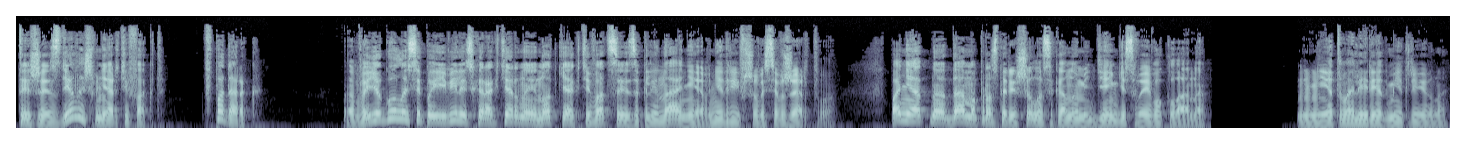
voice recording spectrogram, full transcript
ты же сделаешь мне артефакт? В подарок». В ее голосе появились характерные нотки активации заклинания, внедрившегося в жертву. Понятно, дама просто решила сэкономить деньги своего клана. «Нет, Валерия Дмитриевна,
